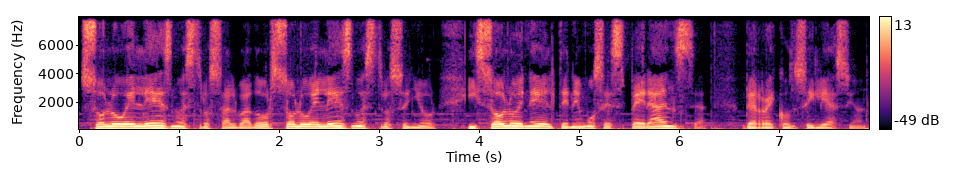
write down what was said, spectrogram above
Solo Él es nuestro Salvador, solo Él es nuestro Señor y solo en Él tenemos esperanza de reconciliación.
